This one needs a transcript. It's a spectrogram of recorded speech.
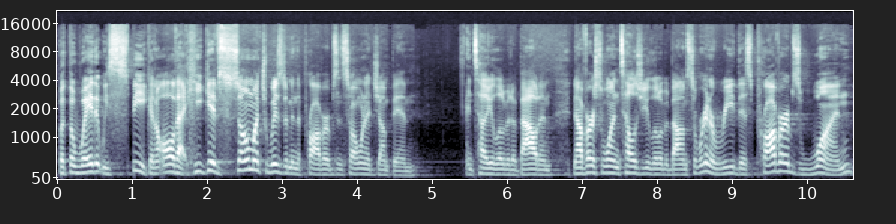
but the way that we speak and all that, he gives so much wisdom in the Proverbs, and so I want to jump in and tell you a little bit about him. Now, verse 1 tells you a little bit about him, so we're going to read this Proverbs 1,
